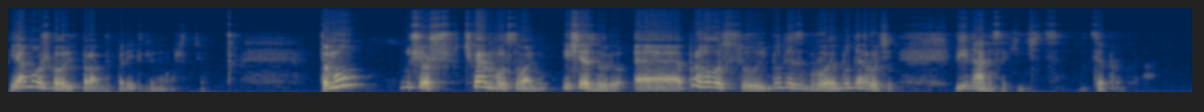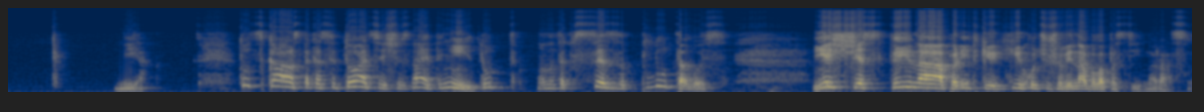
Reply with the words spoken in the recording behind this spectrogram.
Я можу говорити правду, політики не можуть. Тому, ну що ж, чекаємо голосування. І ще раз говорю, е, проголосуй, буде зброя, буде гроші. Війна не закінчиться. Це проблема. Ніяк. Тут склалась така ситуація, що, знаєте, ні, тут воно так все заплуталось. Є частина політиків, які хочуть, щоб війна була постійно, раз.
